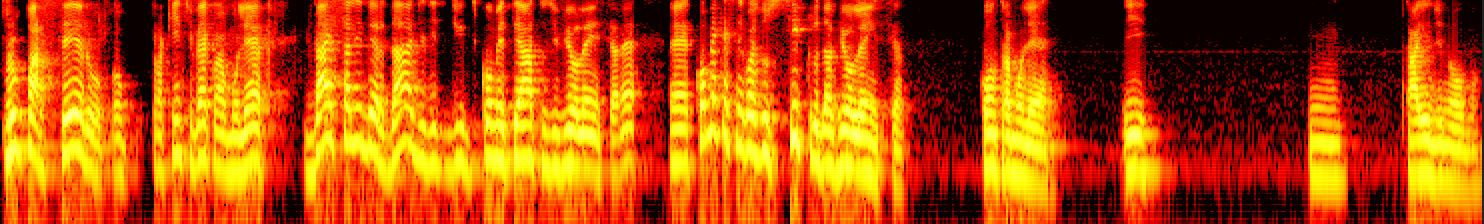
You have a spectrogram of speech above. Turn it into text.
para o parceiro, para quem tiver com a mulher, dá essa liberdade de, de cometer atos de violência, né? É, como é que é esse negócio do ciclo da violência contra a mulher? E hum, caiu de novo,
